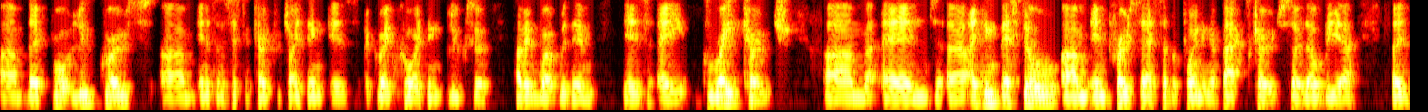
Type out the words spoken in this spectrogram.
Um, they've brought Luke Gross um, in as an assistant coach, which I think is a great call. I think Luke's, a, having worked with him, is a great coach. Um, and uh, I think they're still um, in process of appointing a backs coach. So there'll be a, a,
